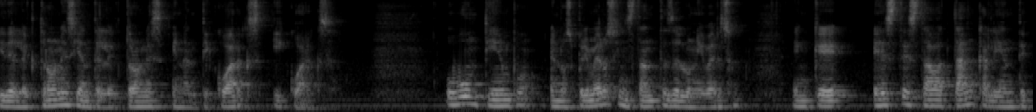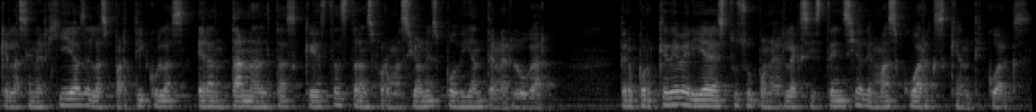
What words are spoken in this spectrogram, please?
y de electrones y antielectrones en antiquarks y quarks. Hubo un tiempo, en los primeros instantes del universo, en que este estaba tan caliente que las energías de las partículas eran tan altas que estas transformaciones podían tener lugar. Pero ¿por qué debería esto suponer la existencia de más quarks que antiquarks?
